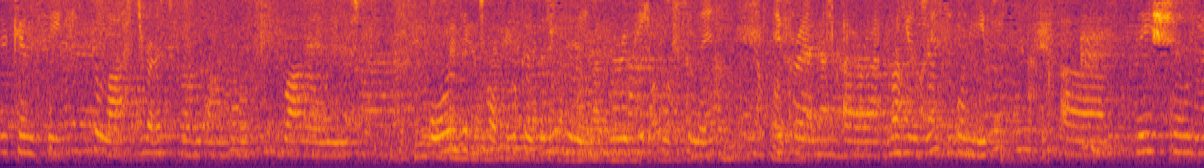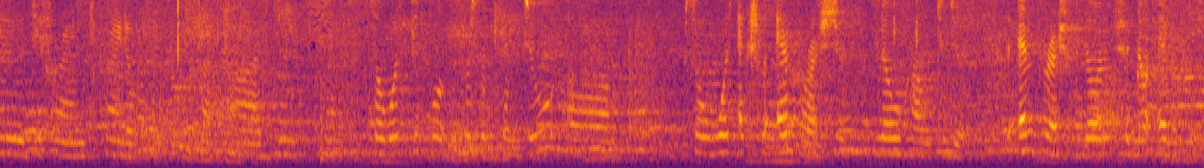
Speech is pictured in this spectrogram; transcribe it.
You can see the last pilasters, for example, bas leaves. On the top, look at the ceiling, very beautiful ceiling. Different uh, muses or nymphs. Uh, they show you different kind of uh, deeds. So what people, person can do. Um, so what actually emperor should know how to do. The emperor should learn, should know everything.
